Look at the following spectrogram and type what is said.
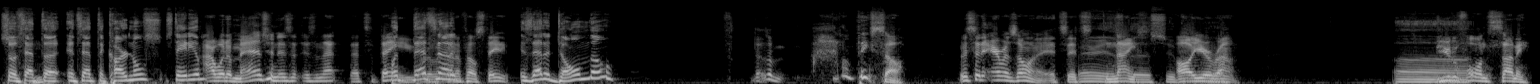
so it's at the it's at the Cardinals Stadium. I would imagine. Isn't isn't that that's the thing? But You that's to an not a- NFL stadium. Is that a dome though? Doesn't I don't think so. But it's in Arizona. It's it's Where is the nice all year Bowl? Round. Beautiful and sunny.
